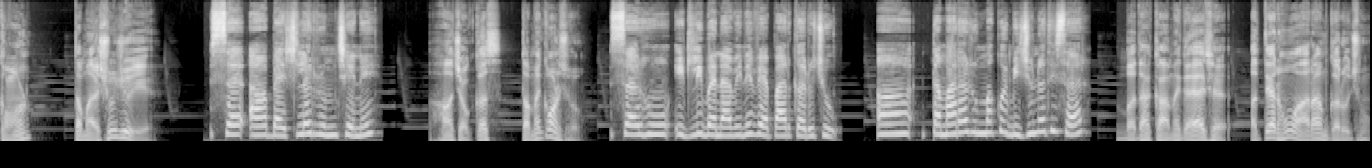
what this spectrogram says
કોણ તમારે શું જોઈએ સર આ બેચલર રૂમ છે ને હા ચોક્કસ તમે કોણ છો સર હું ઇડલી બનાવીને વેપાર કરું છું અ, તમારા રૂમમાં કોઈ બીજું નથી સર બધા કામે ગયા છે અત્યારે હું આરામ કરું છું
